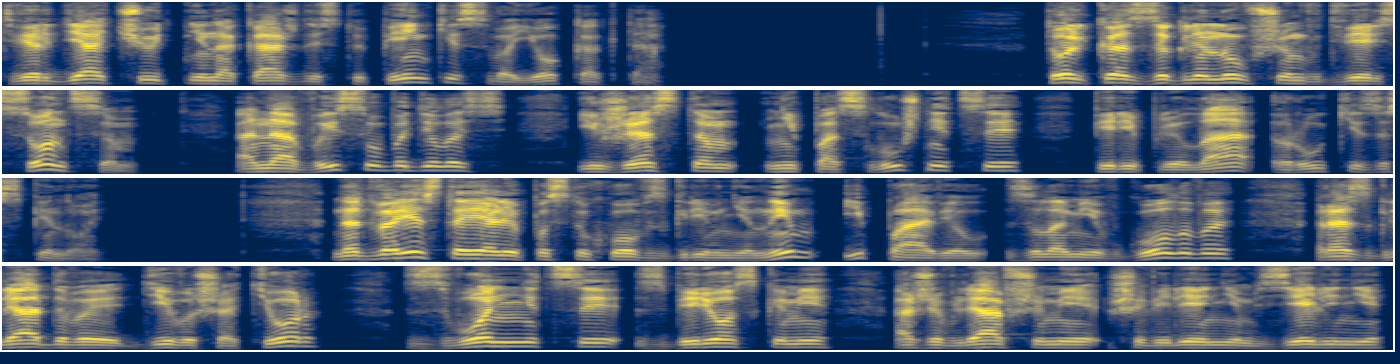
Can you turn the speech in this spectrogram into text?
твердя чуть не на каждой ступеньке свое «когда». Только заглянувшим в дверь солнцем она высвободилась и жестом непослушницы переплела руки за спиной. На дворе стояли пастухов с гривняным и Павел, заломив головы, разглядывая диво-шатер, звонницы с березками, оживлявшими шевелением зелени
